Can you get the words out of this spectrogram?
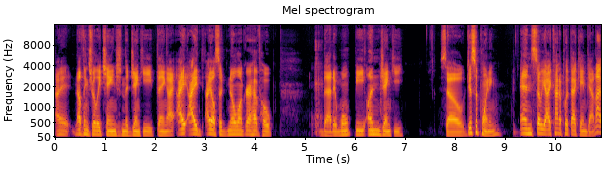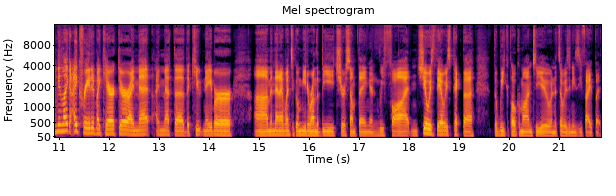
I nothing's really changed in the janky thing. I I I, I also no longer have hope that it won't be unjanky. So disappointing. And so yeah, I kind of put that game down. I mean, like I created my character. I met I met the the cute neighbor. Um, and then I went to go meet her on the beach or something, and we fought. And she always they always pick the the weak Pokemon to you, and it's always an easy fight. But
